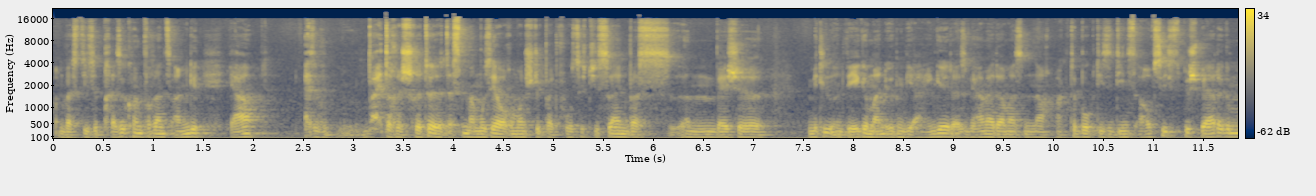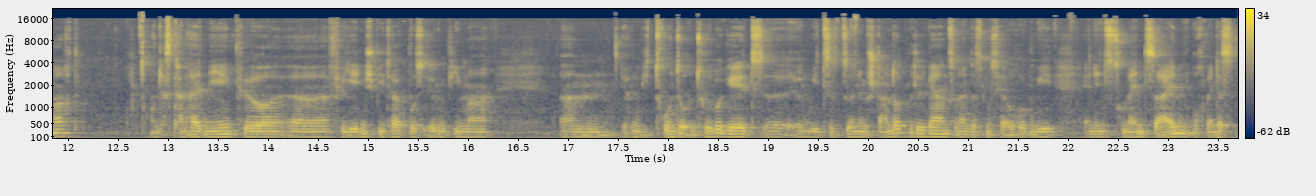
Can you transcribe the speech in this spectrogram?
Und was diese Pressekonferenz angeht, ja, also weitere Schritte, das, man muss ja auch immer ein Stück weit vorsichtig sein, was, ähm, welche Mittel und Wege man irgendwie eingeht. Also wir haben ja damals nach Magdeburg diese Dienstaufsichtsbeschwerde gemacht und das kann halt nie für, äh, für jeden Spieltag, wo es irgendwie mal ähm, irgendwie drunter und drüber geht, äh, irgendwie zu, zu, einem Standardmittel werden, sondern das muss ja auch irgendwie ein Instrument sein, auch wenn das,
